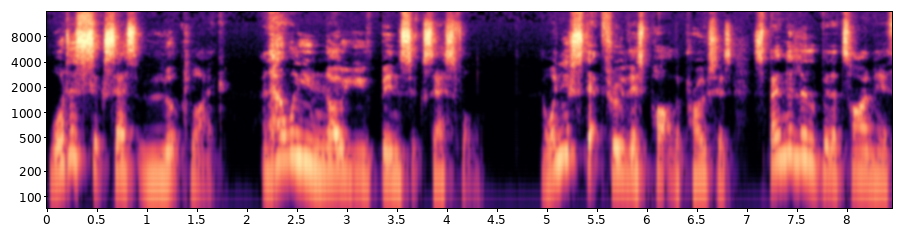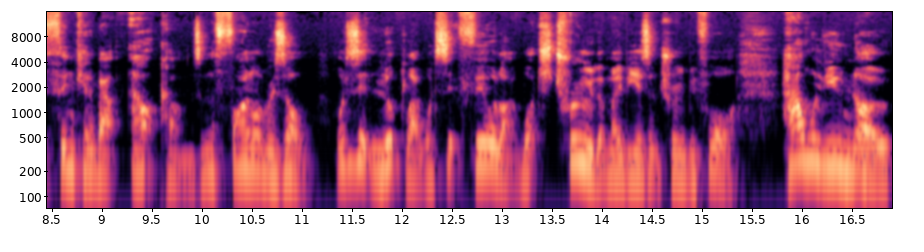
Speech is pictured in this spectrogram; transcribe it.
what does success look like? And how will you know you've been successful? Now, when you step through this part of the process, spend a little bit of time here thinking about outcomes and the final result. What does it look like? What does it feel like? What's true that maybe isn't true before? How will you know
